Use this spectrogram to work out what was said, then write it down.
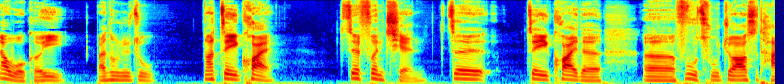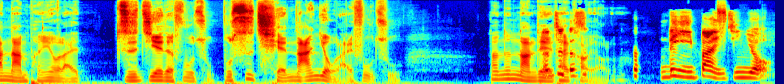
那我可以搬出去住，那这一块这份钱这这一块的呃付出就要是她男朋友来直接的付出，不是前男友来付出，那那男的也太靠腰了吧。另一半已经有，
